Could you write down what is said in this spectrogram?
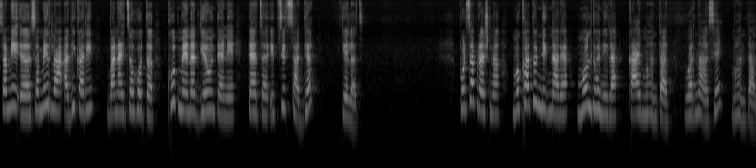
समी समीरला अधिकारी बनायचं होतं. खूप मेहनत घेऊन त्याने त्याचं इप्सित साध्य केलंच. पुढचा प्रश्न मुखातून निघणाऱ्या मूलध्वनीला काय म्हणतात? वर्ण असे म्हणतात.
